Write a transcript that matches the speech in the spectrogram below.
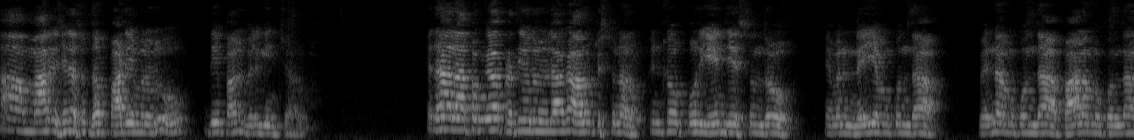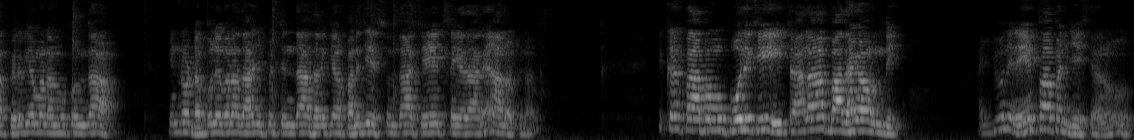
ఆ మార్గశిర శుద్ధ పాడ్యం రోజు దీపాలు వెలిగించారు. యథాలాపంగా ప్రతి రోజులాగా ఆలోచిస్తున్నారు. ఇంట్లో పోలి ఏం చేస్తుందో? ఏమైనా నెయ్యి అమ్ముకుందా? వెన్న అమ్ముకుందా? పాలు అమ్ముకుందా? పెరుగు ఏమైనా అమ్ముకుందా? ఇంట్లో డబ్బులు ఏమైనా దాచిపెట్టిందా సరిగ్గా పనిచేస్తుందా చేయట్లేదా అనే ఆలోచన. ఇక్కడ పాపము పోలికి చాలా బాధగా ఉంది. అయ్యో నేనేం పాపం చేశాను?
